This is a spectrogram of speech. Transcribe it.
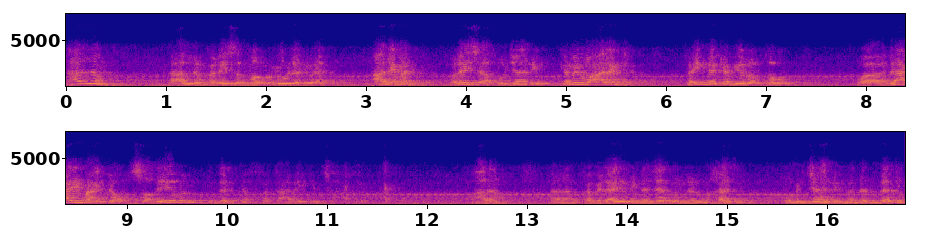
تعلم. تعلم فليس المرء يولد عالما وليس أخو جهل كما هو عالم. فإن كبير القوم ولعب عنده صغير إذا التفت عليه الجحفة على فبالعلم نجاة من المخازن ومن جهل المدلة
